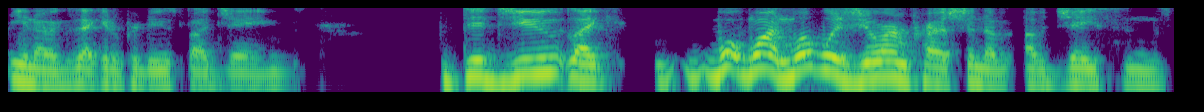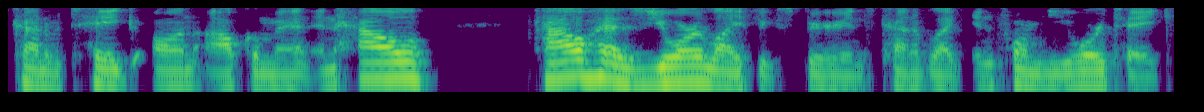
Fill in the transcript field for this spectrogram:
you know executive produced by James. Did you like what one? What was your impression of, of Jason's kind of take on Aquaman, and how how has your life experience kind of like informed your take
